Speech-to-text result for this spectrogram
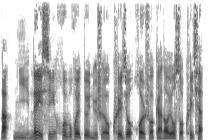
那你内心会不会对女生有愧疚，或者说感到有所亏欠？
